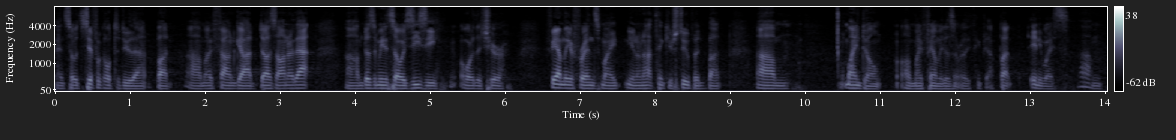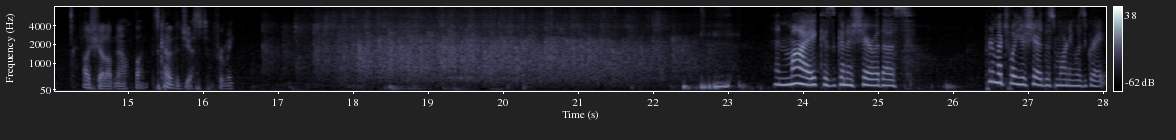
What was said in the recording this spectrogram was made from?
and so it's difficult to do that. But um, I've found God does honor that. Um, doesn't mean it's always easy, or that your family or friends might you know not think you're stupid, but um, mine don't. Uh, my family doesn't really think that. But anyways. Um, I'll shut up now, but it's kind of the gist for me. And Mike is going to share with us pretty much what you shared this morning was great.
